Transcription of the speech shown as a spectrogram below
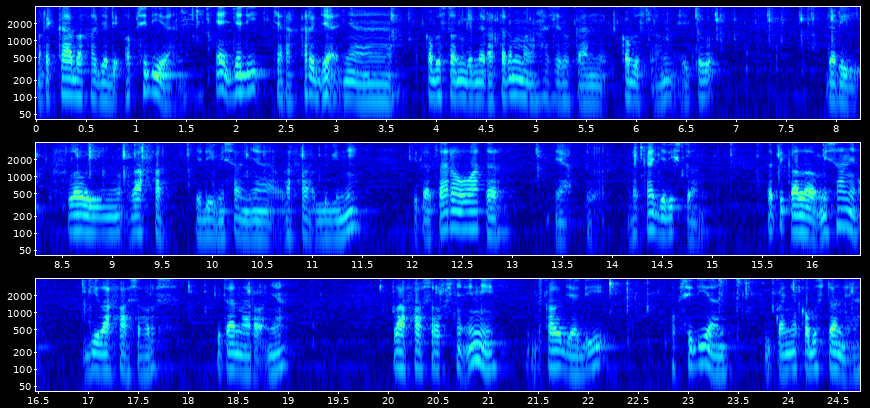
Mereka bakal jadi obsidian. Ya jadi cara kerjanya cobblestone generator menghasilkan cobblestone itu dari flowing lava. Jadi misalnya lava begini kita taruh water. Ya tuh mereka jadi stone. Tapi kalau misalnya di lava source kita naruhnya lava source nya ini bakal jadi obsidian bukannya cobblestone ya.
